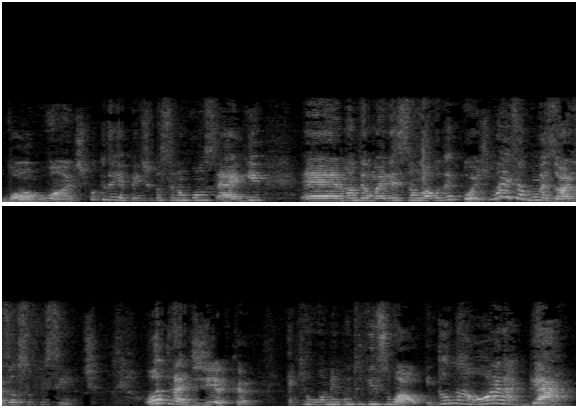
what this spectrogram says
logo antes, porque de repente você não consegue é, manter uma ereção logo depois. Mas algumas horas é o suficiente. Outra dica é que o homem é muito visual. Então, na hora H,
